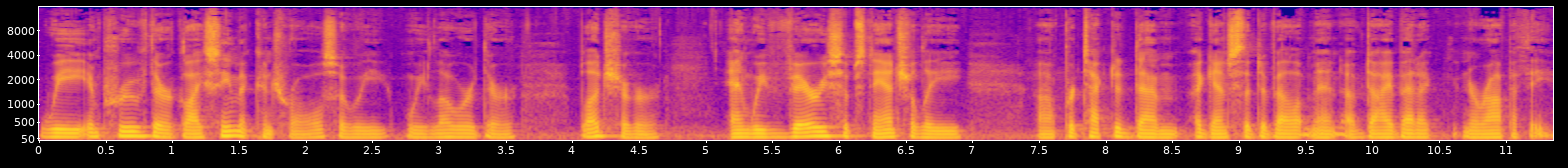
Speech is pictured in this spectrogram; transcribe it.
We improved their glycemic control, so we, we lowered their blood sugar, and we very substantially uh, protected them against the development of diabetic neuropathy.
